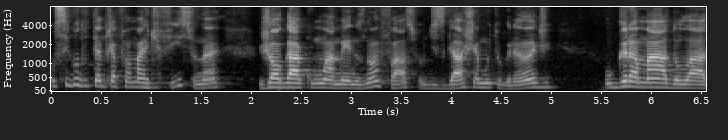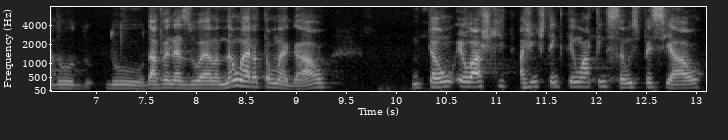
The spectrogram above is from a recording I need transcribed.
o segundo tempo já foi mais difícil, né? Jogar com um a menos não é fácil, o desgaste é muito grande. O gramado lá do, do, da Venezuela não era tão legal. Então, eu acho que a gente tem que ter uma atenção especial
